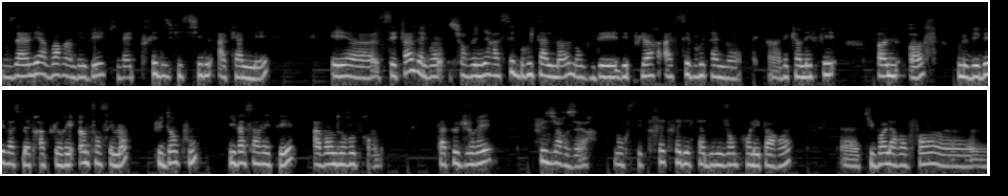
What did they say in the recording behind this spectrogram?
Vous allez avoir un bébé qui va être très difficile à calmer. Et euh, ces phases, elles vont survenir assez brutalement, donc des, pleurs assez brutalement, avec un effet on-off, où le bébé va se mettre à pleurer intensément, puis d'un coup, il va s'arrêter avant de reprendre. Ça peut durer plusieurs heures, donc c'est très très déstabilisant pour les parents. Euh, qui voient leur enfant euh,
